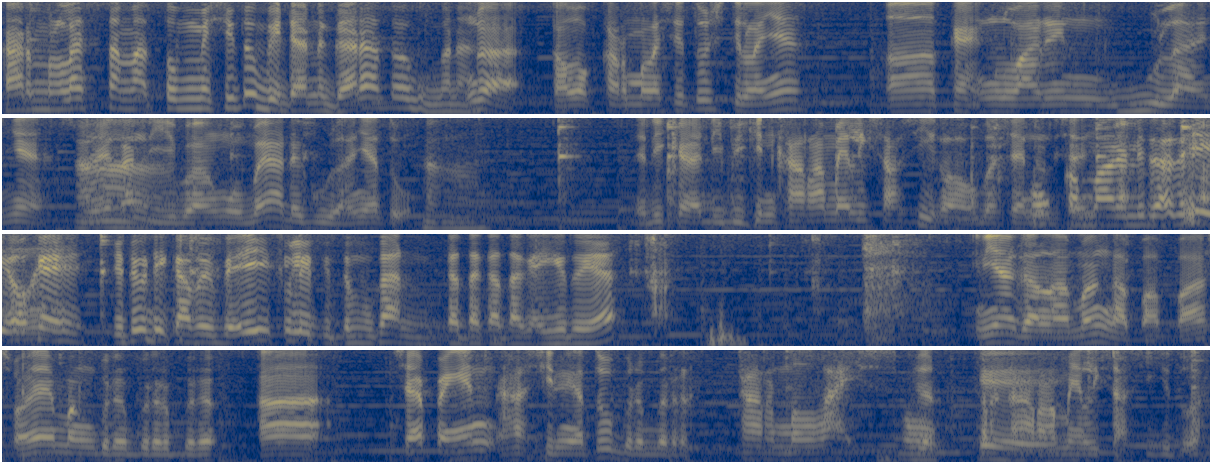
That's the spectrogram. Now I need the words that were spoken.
Caramelized sama tumis itu beda negara atau gimana? enggak kalau caramelize itu istilahnya eh, kayak ngeluarin gulanya sebenarnya Ah. kan di bawang bombay ada gulanya tuh Heeh. Jadi kayak dibikin karamelisasi kalau bahasa Oh, Indonesia. karamelisasi. Oke, itu di KBBI sulit ditemukan kata-kata kayak gitu ya. Ini agak lama nggak apa-apa, soalnya emang bener-bener bener- ah, saya pengen hasilnya tuh bener-bener caramelize, biar Oke. karamelisasi gitu lah.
